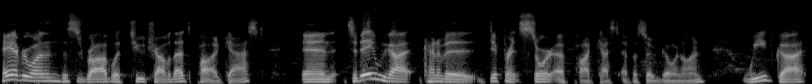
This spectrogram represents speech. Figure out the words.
Hey everyone, this is Rob with Two Travel Dads Podcast. And today we got kind of a different sort of podcast episode going on. We've got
